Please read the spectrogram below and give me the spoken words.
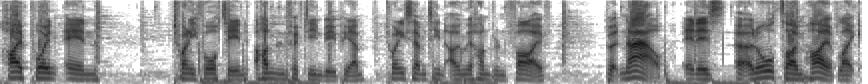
High point in 2014, 115 BPM. 2017, only 105. But now it is at an all time high of like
